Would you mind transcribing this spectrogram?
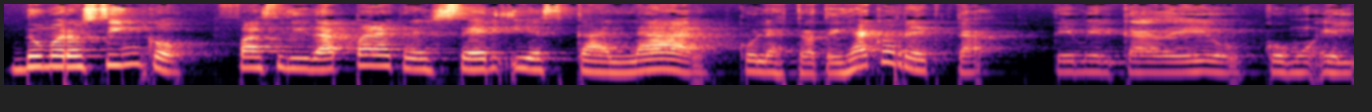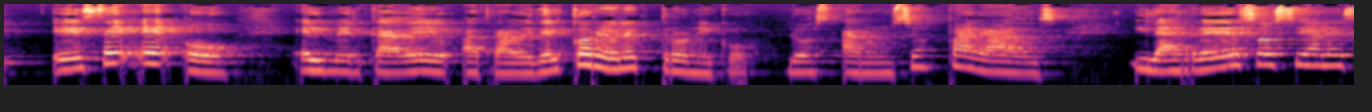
Número 5. Facilidad para crecer y escalar con la estrategia correcta de mercadeo como el SEO, el mercadeo a través del correo electrónico, los anuncios pagados y las redes sociales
